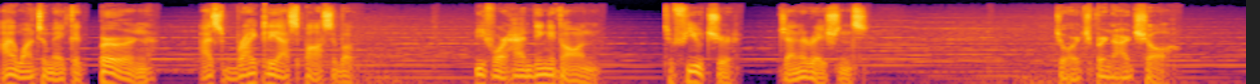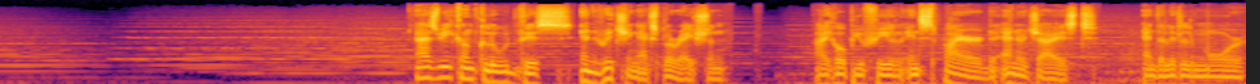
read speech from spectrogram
I want to make it burn as brightly as possible before handing it on to future generations. George Bernard Shaw. As we conclude this enriching exploration, I hope you feel inspired, energized, and a little more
